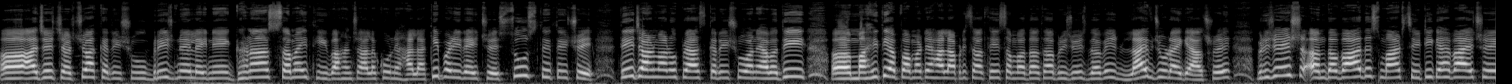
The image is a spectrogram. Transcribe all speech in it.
આજે ચર્ચા કરીશું. બ્રિજને લઈને ઘણા સમયથી વાહન ચાલકોને હાલાકી પડી રહી છે. શું સ્થિતિ છે તે જાણવાનો પ્રયાસ કરીશું અને આ બધી માહિતી આપવા માટે હાલ આપણી સાથે સંવાદદાતા બ્રિજેશ દવે લાઈવ જોડાઈ ગયા છે. બ્રિજેશ, અમદાવાદ સ્માર્ટ સિટી કહેવાય છે.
